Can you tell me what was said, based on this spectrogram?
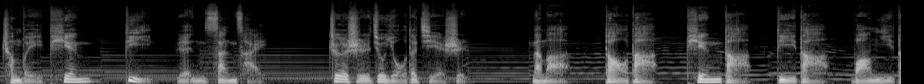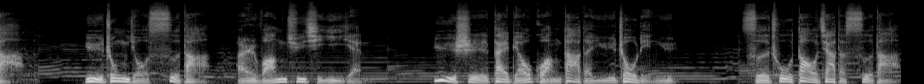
称为天。地人三才，这时就有的解释。那么道大，天大，地大，王亦大。域中有四大，而王居其一焉。域是代表广大的宇宙领域。此处道家的四大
